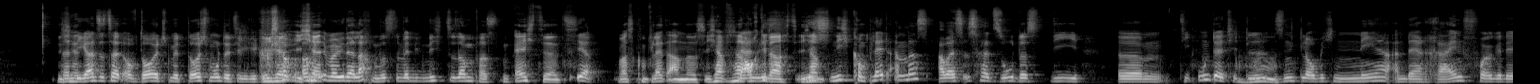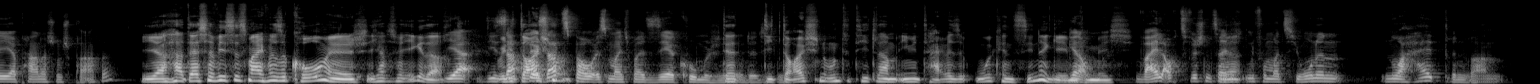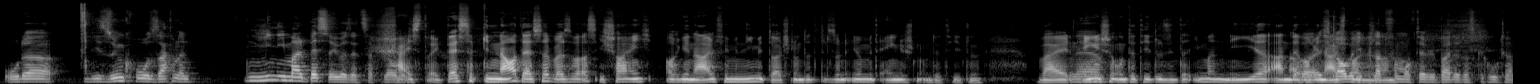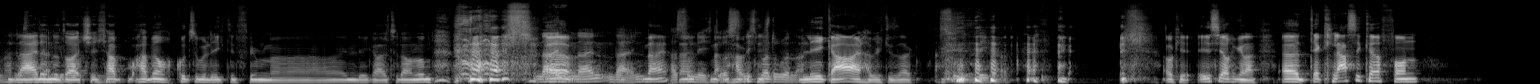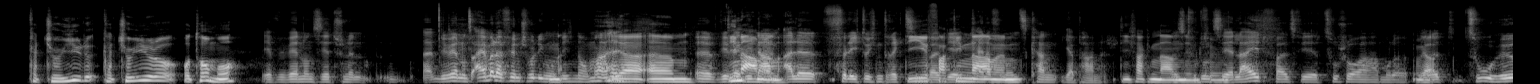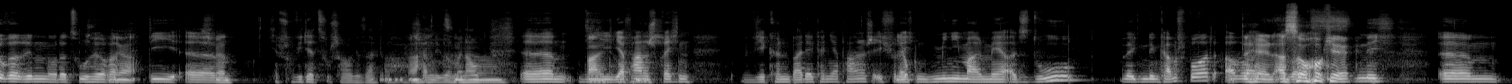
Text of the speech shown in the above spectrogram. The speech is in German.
dann die ganze Zeit auf Deutsch mit deutschem Untertitel geguckt habe und hätt- immer wieder lachen musste, wenn die nicht zusammenpassten. Echt jetzt? Ja. Was komplett anders. Ich habe es mir Ja, auch nicht, gedacht. Ich nicht, nicht komplett anders, aber es ist halt so, dass die, ähm, die Untertitel Aha. sind, glaube ich, näher an der Reihenfolge der japanischen Sprache. ja, deshalb ist es manchmal so komisch. Ich habe es mir eh gedacht. Ja, die Weil die Sat der Satzbau ist manchmal sehr komisch in Der, die deutschen Untertitel haben irgendwie teilweise ur keinen Sinn ergeben Genau. für mich. weil auch zwischenzeitlich Ja. Informationen nur halb drin waren. Oder die Synchro-Sachen minimal besser übersetzt hat, glaube ich. Scheißdreck. Deshalb, genau deshalb, weißt du was, ich schaue eigentlich Originalfilme nie mit deutschen Untertiteln, sondern immer mit englischen Untertiteln. Weil Ja. englische Untertitel sind da immer näher an der Aber ich Originalsprache. glaube, die dran. Plattform, auf der wir beide das geguckt haben, hat Leider nicht nur deutsche. Ich habe hab mir auch kurz überlegt, den Film äh, legal zu downloaden. Nein, Ähm, nein, nein, Nein, Hast du nicht. nein, du hast nicht ich mal drüber nach. Legal, habe ich gesagt. Achso, legal. Okay, ist ja auch genannt. Äh, der Klassiker von Katsuhiro Otomo. Ja, wir werden uns jetzt schon. In, äh, wir werden uns einmal dafür entschuldigen und nicht nochmal. Ja, ähm, Äh, wir die werden die Namen. Namen alle völlig durch den Dreck Die ziehen, weil wir, fucking keiner von Namen. uns kann Japanisch. Die fucking Namen Es tut uns sehr leid, falls wir Zuschauer haben oder, Ja. oder Zuhörerinnen oder Zuhörer, Ja. die, ähm, ich habe schon wieder Zuschauer gesagt, oh, Ach, Schande über mein Haupt, ähm, die Japanisch sprechen. Wir können beide kein Japanisch, ich vielleicht minimal mehr als du, wegen dem Kampfsport, aber hell? Ach so, okay. nicht. Ähm,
